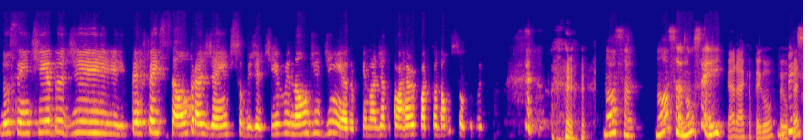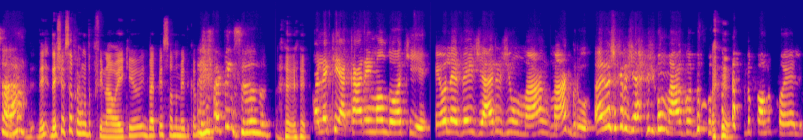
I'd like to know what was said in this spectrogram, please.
No sentido de perfeição pra gente, subjetivo, e não de dinheiro. Porque não adianta falar Harry Potter que eu dar um soco. Nossa. Nossa, não sei. Caraca, pegou, pegou pensar. De- deixa essa pergunta pro final aí que a gente vai pensando no meio do A caminho. gente vai pensando. Olha aqui, a Karen mandou aqui. Eu levei Diário de um ma- Magro. Ah, eu achei que era o Diário de um Mago do, do Paulo Coelho.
